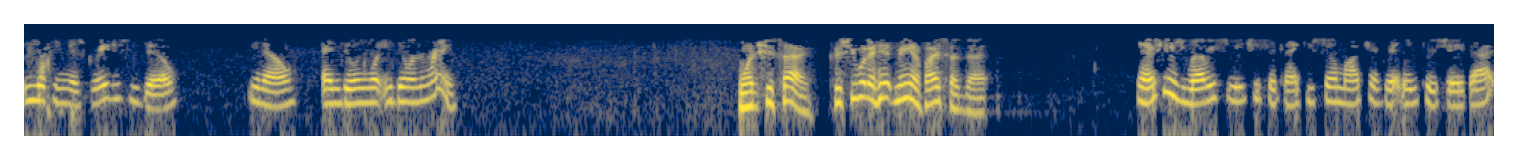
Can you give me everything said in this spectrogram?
looking as great as you do, you know, and doing what you do in the ring. What did she say? Because she would have hit me if I said that. Know, she was very sweet. She said, "Thank you so much. I greatly appreciate that."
